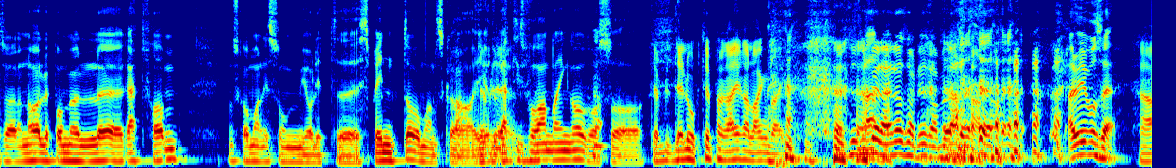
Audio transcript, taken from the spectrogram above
altså, nå har løpet mølle rett fram. Nå skal man liksom gjøre litt eh, sprinter, og man skal ja, gjøre retningsforandringer, og så Det, det lukter Pereira lang vei. Jeg synes Pereira starter sammen. Nei, vi får se. Ja.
